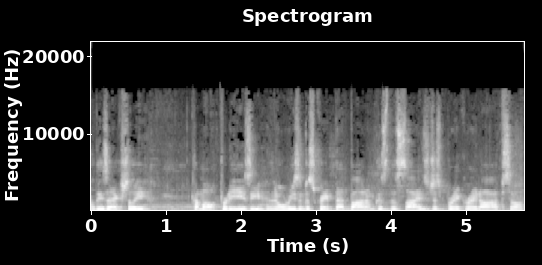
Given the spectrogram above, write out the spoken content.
Well, these actually come out pretty easy and no reason to scrape that bottom because the sides just break right off so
